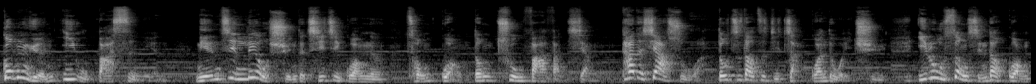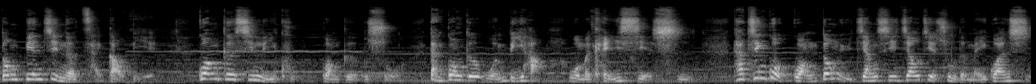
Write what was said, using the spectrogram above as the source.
公元一五八四年，年近六旬的戚继光呢，从广东出发返乡。他的下属啊，都知道自己长官的委屈，一路送行到广东边境呢，才告别。光哥心里苦，光哥不说，但光哥文笔好，我们可以写诗。他经过广东与江西交界处的梅关时，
